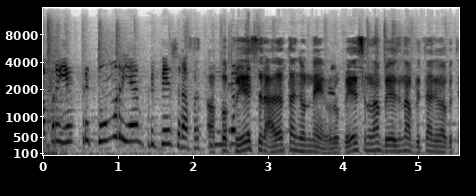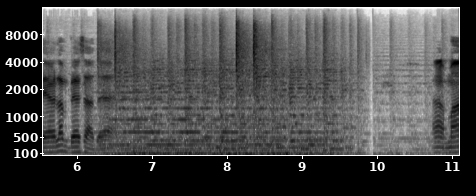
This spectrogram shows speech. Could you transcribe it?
அப்புறம் எப்படி துமுறு ஏன் இப்படி பேசுற? அப்புறம் அப்ப பேசுற அதத்தான் சொன்னேன். ஒரு பேசுனா பேசுனா அப்படித்தான் அப்ப தேவையெல்லாம் பேசாத. ஆமா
